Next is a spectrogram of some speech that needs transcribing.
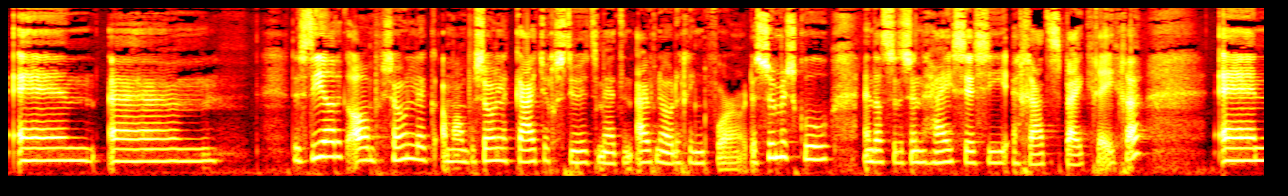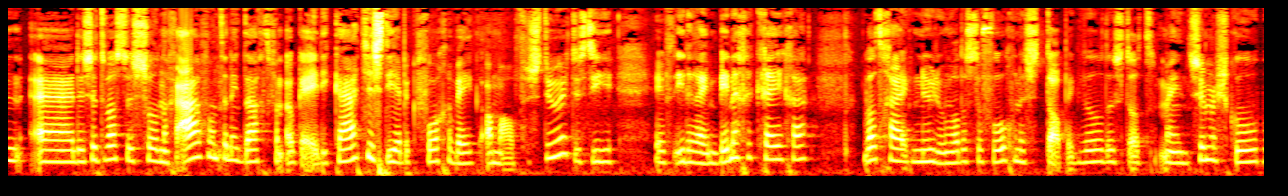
En um, dus die had ik al een persoonlijk, allemaal een persoonlijk kaartje gestuurd met een uitnodiging voor de Summer School. En dat ze dus een high sessie er gratis bij kregen. En uh, dus het was dus zondagavond en ik dacht van oké, die kaartjes die heb ik vorige week allemaal verstuurd. Dus die heeft iedereen binnengekregen. Wat ga ik nu doen? Wat is de volgende stap? Ik wil dus dat mijn summer school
